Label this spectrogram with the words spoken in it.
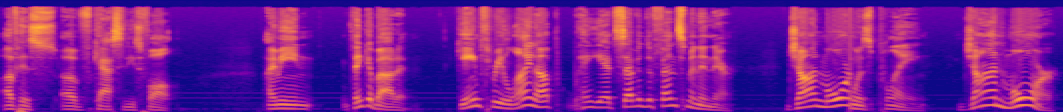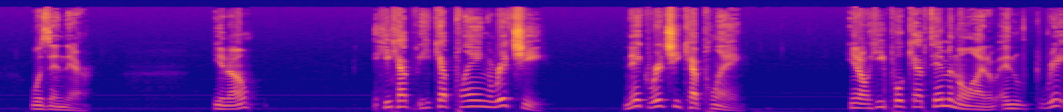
of his of Cassidy's fault. I mean, think about it. Game 3 lineup, hey, he had seven defensemen in there. John Moore was playing. John Moore was in there. You know? He kept he kept playing Ritchie. Nick Ritchie kept playing. You know, he put kept him in the lineup and re,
